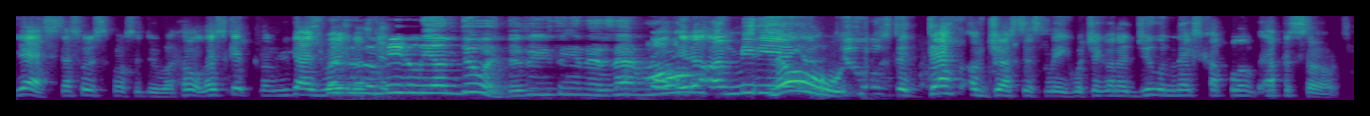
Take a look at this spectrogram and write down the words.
Yes, that's what it's supposed to do. Hold, let's get you guys Let's ready. Let's get, immediately undo it. Do you think is that no, wrong? it immediately No. undoes the death of Justice League, which you're going to do in the next couple of episodes,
